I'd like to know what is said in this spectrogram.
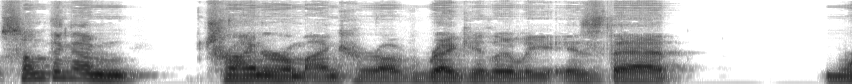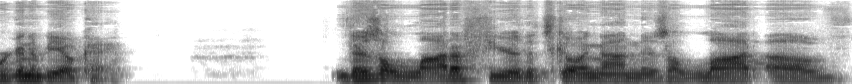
something I'm trying to remind her of regularly is that we're going to be okay. There's a lot of fear that's going on. There's a lot of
